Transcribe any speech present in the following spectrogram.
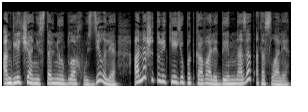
англичане стальную блоху сделали, а наши тулики ее подковали, да им назад отослали,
